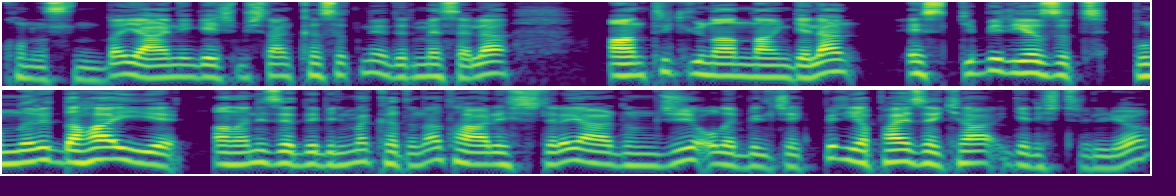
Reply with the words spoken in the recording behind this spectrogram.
konusunda yani geçmişten kasıt nedir? Mesela antik Yunan'dan gelen eski bir yazıt. Bunları daha iyi analiz edebilmek adına tarihçilere yardımcı olabilecek bir yapay zeka geliştiriliyor.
